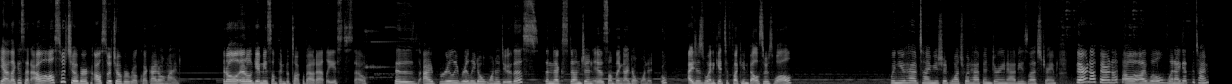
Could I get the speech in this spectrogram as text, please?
Yeah, like I said, I'll, I'll switch over. I'll switch over real quick. I don't mind. It'll, it'll give me something to talk about at least. So, because I really, really don't want to do this. The next dungeon is something I don't want to do. I just want to get to fucking Baelsar's Wall. When you have time, you should watch what happened during Abby's last stream. Fair enough, fair enough. I'll, I will when I get the time.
